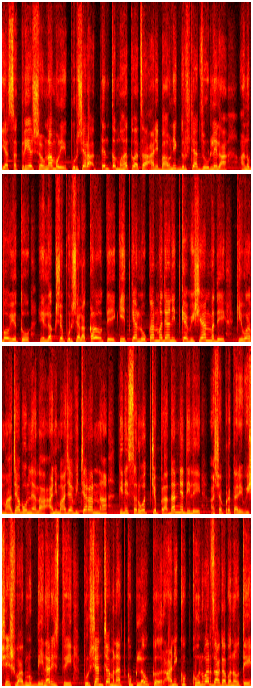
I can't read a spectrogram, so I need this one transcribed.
या सक्रिय श्रवणामुळे पुरुषाला अत्यंत महत्त्वाचा आणि भावनिकदृष्ट्या जोडलेला अनुभव येतो. हे लक्ष पुरुषाला कळवते की इतक्या लोकांमध्ये आणि इतक्या विषयांमध्ये केवळ माझ्या बोलण्याला आणि माझ्या विचारांना तिने सर्वोच्च प्राधान्य दिले. अशा प्रकारे विशेष वागणूक देणारी स्त्री पुरुषांच्या मनात खूप लवकर आणि खूप खोलवर जागा बनवते.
